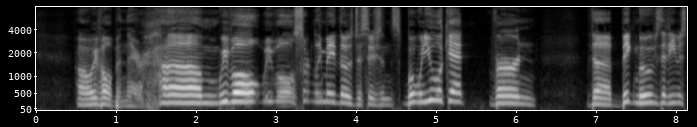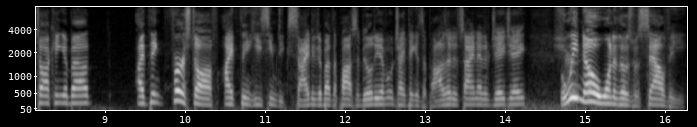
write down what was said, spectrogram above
oh, we've all been there. Um, we've all we've all certainly made those decisions. But when you look at Vern, the big moves that he was talking about, I think first off, I think he seemed excited about the possibility of it, which I think is a positive sign out of JJ. Sure. But we know one of those was Salvy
